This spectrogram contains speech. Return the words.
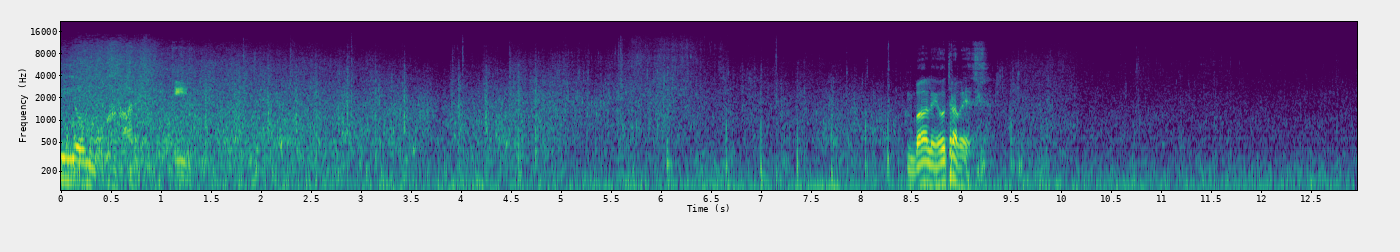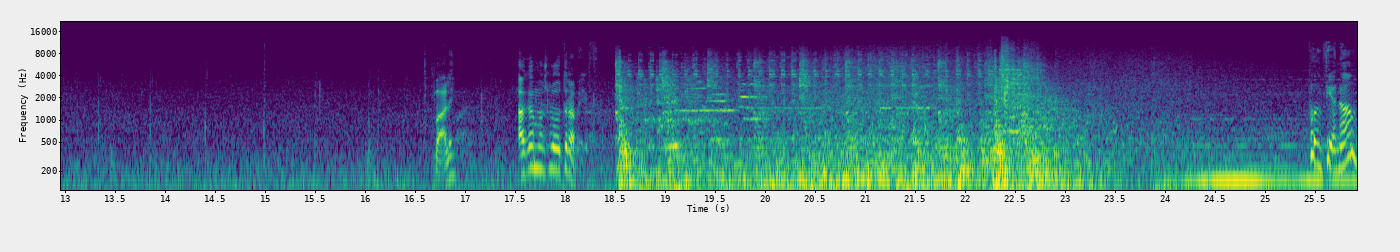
Odio mojar ti. Vale, otra vez. ¿Vale? Hagámoslo otra vez. ¿Funcionó?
